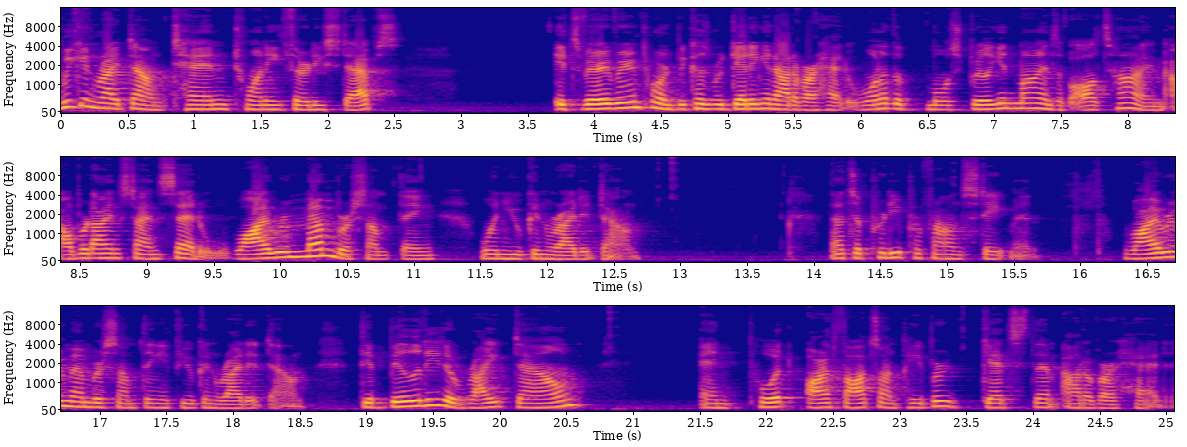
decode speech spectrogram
we can write down 10, 20, 30 steps, it's very, very important because we're getting it out of our head. One of the most brilliant minds of all time, Albert Einstein, said, Why remember something when you can write it down? That's a pretty profound statement. Why remember something if you can write it down? The ability to write down and put our thoughts on paper gets them out of our head.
